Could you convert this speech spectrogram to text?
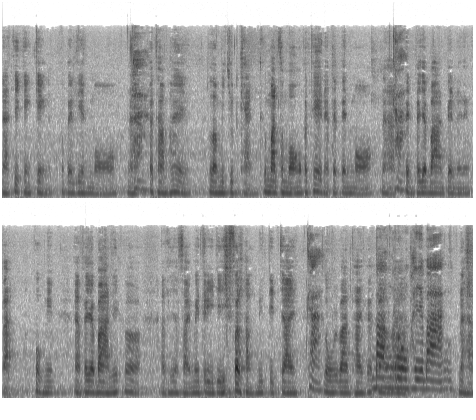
นะที่เก่งๆก็ไปเรียนหมอนะค่ะก็ทำให้เรามีจุดแข็งคือมันสมองของประเทศเนี่ยไปเป็นหมอนะฮะค่ะเป็นพยาบาลเป็นอะไรต่างๆ พวกนี้อ่าพยาบาลนี่ก็อัธยาศัยไมตรีดีฝรั่งนี่ติดใจค่ะโรงพยาบาลไทยก็บางก้วหน้โรงพยาบาลนะฮะ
